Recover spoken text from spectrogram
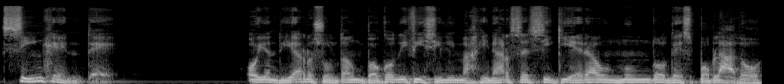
sin gente. Hoy en día resulta un poco difícil imaginarse siquiera un mundo despoblado,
